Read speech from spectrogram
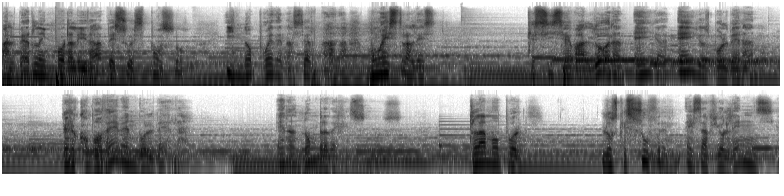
al ver la inmoralidad de su esposo y no pueden hacer nada. Muéstrales que si se valoran, ella- ellos volverán, pero como deben volver, en el nombre de Jesús. Clamo por los que sufren esa violencia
